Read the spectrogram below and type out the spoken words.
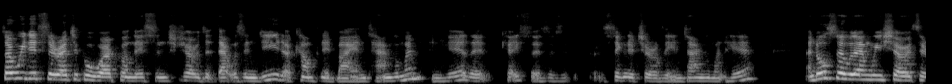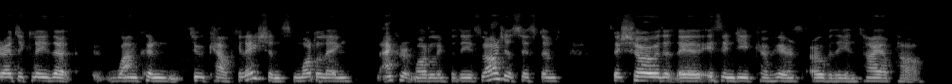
So we did theoretical work on this and showed that that was indeed accompanied by entanglement. And here, the case, there's a signature of the entanglement here. And also then we showed theoretically that one can do calculations, modeling, accurate modeling for these larger systems that show that there is indeed coherence over the entire path.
